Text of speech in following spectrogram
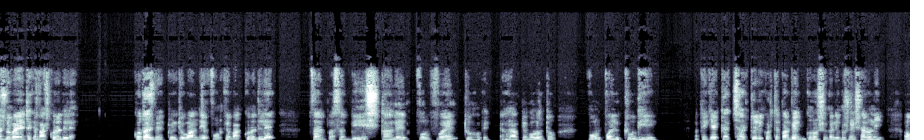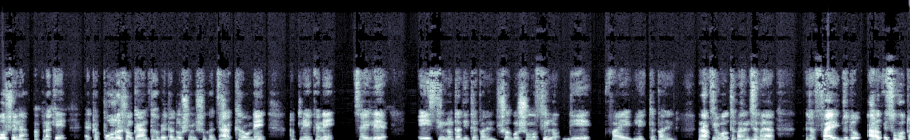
আসবে ভাই এটাকে ভাগ করে দিলে? কত আসবে? টোয়েন্টি ওয়ান দিয়ে ফোর কে ভাগ করে দিলে চার পাঁচ বিশ, তাহলে ফোর পয়েন্ট টু হবে। এখন আপনি বলুন তো ফোর পয়েন্ট টু দিয়ে আপনি কি একটা চার্ট তৈরি করতে পারবেন? গণসংখ্যা নির্বাচনী সারণী? অবশ্যই না। আপনাকে একটা পূর্ণ সংখ্যা আনতে হবে এটা দশমিক সংখ্যা। যার কারণে আপনি এখানে চাইলে এই চিহ্নটা দিতে পারেন। সর্বসম চিহ্ন দিয়ে ফাইভ লিখতে পারেন। আপনি বলতে পারেন যে, ভাইয়া, এটা ফাইভ যদি আরও কিছু হতো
